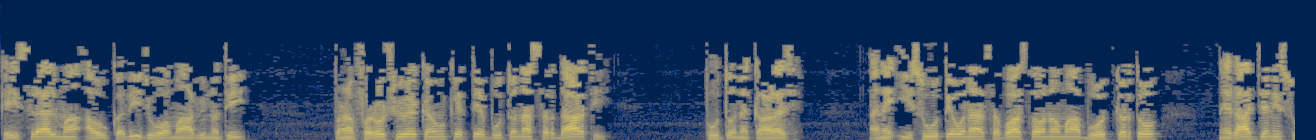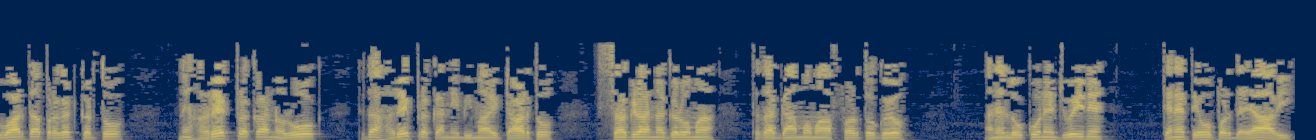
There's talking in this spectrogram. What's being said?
કે, ઇસરાયેલમાં આવું કદી જોવામાં આવ્યું નથી. પણ ફરોશીઓએ કહ્યું કે તે ભૂતોના સરદારથી, ભૂતોને કાઢે છે. અને ઈસુ તેઓના સભાસ્થાનોમાં બોધ કરતો ને રાજ્યની સુવાર્તા પ્રગટ કરતો ને હરેક પ્રકારનો રોગ તથા હરેક પ્રકારની બીમારી ટાળતો, સઘળા નગરોમાં તથા ગામોમાં ફરતો ગયો. અને લોકોને જોઈને તેને તેઓ પર દયા આવી,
